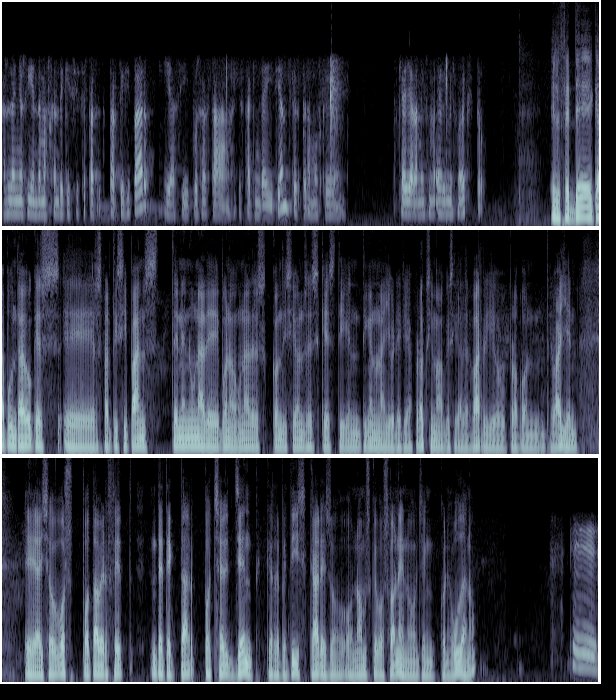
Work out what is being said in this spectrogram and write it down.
al año siguiente más gente quisiese participar y así pues hasta esta quinta edición, que esperamos que, que haya la misma, el mismo éxito. El fet de que apunteu que els, eh, els participants tenen una de, bueno, una de les condicions és que estiguen, tinguin una llibreria pròxima o que sigui del barri o prop on treballen. Eh, això vos pot haver fet detectar potser gent que repeteix cares o, o noms que vos sonen o gent coneguda, no? Eh,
